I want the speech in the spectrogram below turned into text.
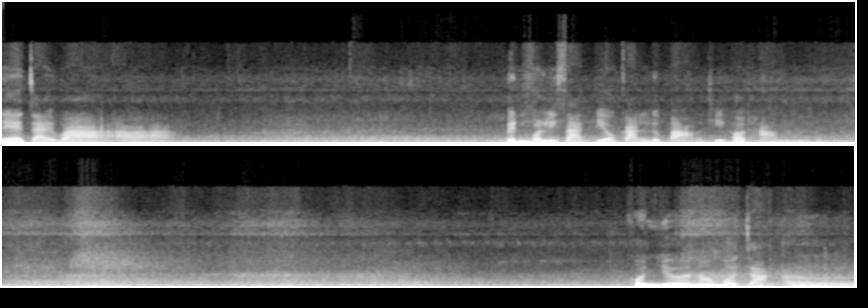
แน่ใจว่าเป็นบริษัทเดียวกันหรือเปล่าที่เขาทำคนเยอะน้องโบจะเออ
